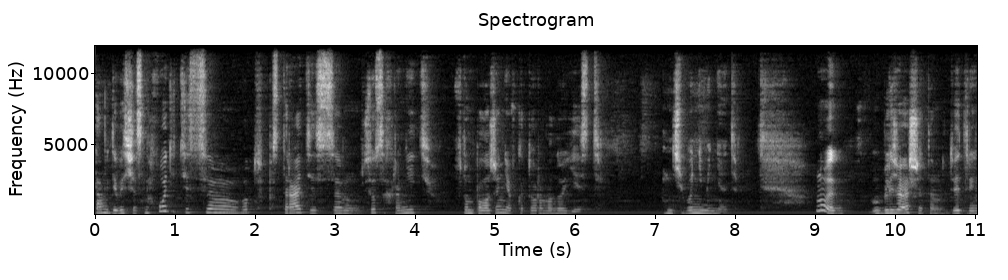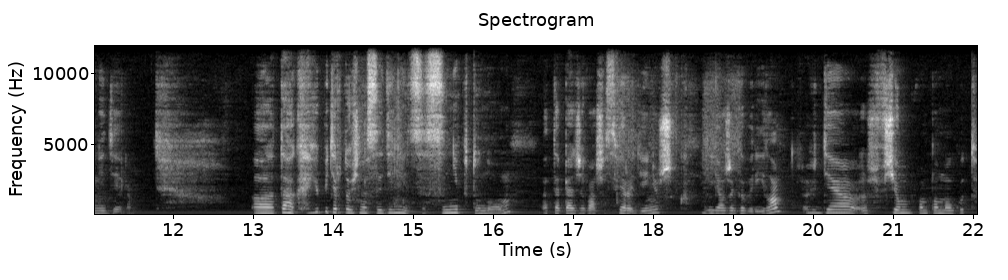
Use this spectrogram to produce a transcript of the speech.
там, где вы сейчас находитесь, э, вот постарайтесь э, все сохранить в том положении, в котором оно есть. Ничего не менять. Ну, ближайшие там 2-3 недели. Так, Юпитер точно соединится с Нептуном. Это опять же ваша сфера денежек. Я уже говорила, где, в чем вам помогут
